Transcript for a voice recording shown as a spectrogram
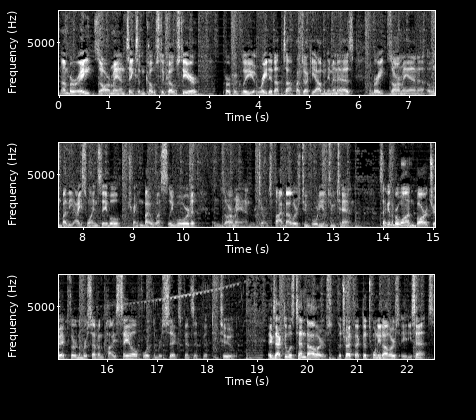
Number eight, Zarman takes him coast to coast here. Perfectly rated up top by jockey Albin Jimenez. Number eight, Zarman, uh, owned by the Ice Wine Stable, trained by Wesley Ward. And Zarman returns $5, 240 and 210 Second number one, Bar Trick. Third number seven, Pie Sale. Fourth number six, Vincent 52. Exacta was $10. The trifecta, $20.80.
